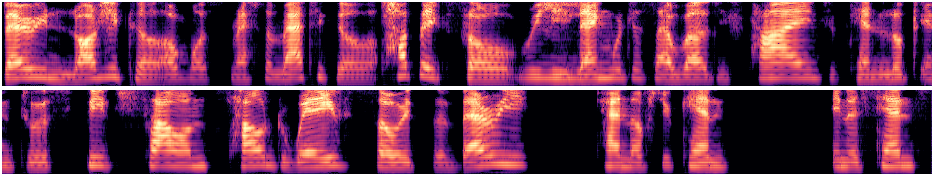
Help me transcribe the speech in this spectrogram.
very logical, almost mathematical topic. So really languages are well defined. You can look into speech sound, sound waves. So it's a very kind of, you can, in a sense,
